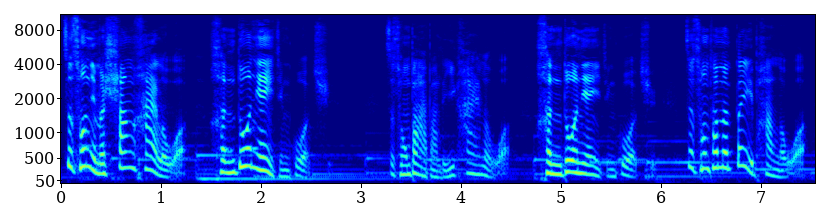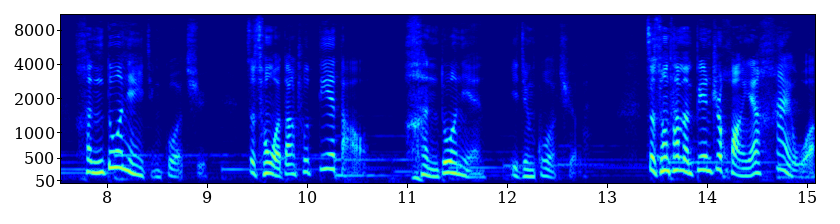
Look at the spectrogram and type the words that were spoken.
自从你们伤害了我，很多年已经过去；自从爸爸离开了我。很多年已经过去，自从他们背叛了我，很多年已经过去；自从我当初跌倒，很多年已经过去了；自从他们编织谎言害我，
